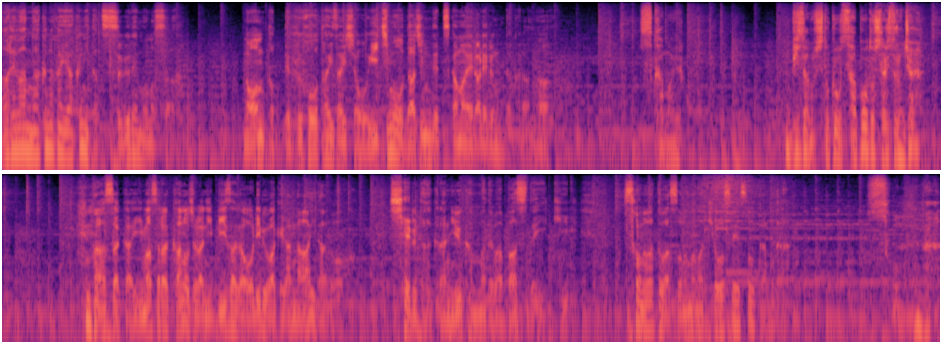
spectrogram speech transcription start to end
あれはなかなか役に立つ優れものさ。なんたって不法滞在者を一網打尽で捕まえられるんだからな捕まえる。ビザの取得をサポートしたりするんじゃ。まさか今さら彼女らにビザが下りるわけがないだろう。シェルターから入管まではバスで行きその後はそのまま強制送還だ。そんな。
